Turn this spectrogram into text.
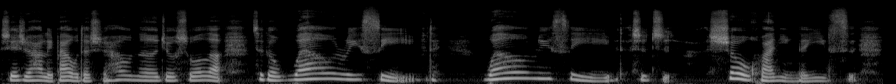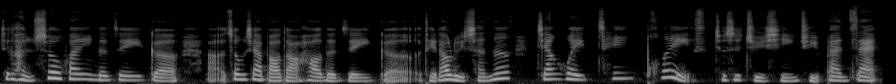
十月十五号礼拜五的时候呢，就说了这个 well received，well received 是指。受欢迎的意思，这个很受欢迎的这一个啊，仲夏宝岛号的这一个铁道旅程呢，将会 take place，就是举行、举办在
